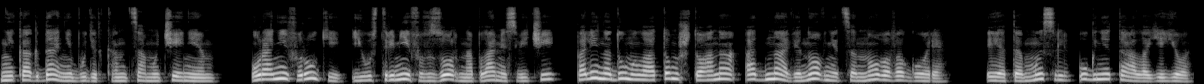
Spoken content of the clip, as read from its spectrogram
никогда не будет конца мучениям. Уронив руки и устремив взор на пламя свечи, Полина думала о том, что она одна виновница нового горя. И эта мысль угнетала ее.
